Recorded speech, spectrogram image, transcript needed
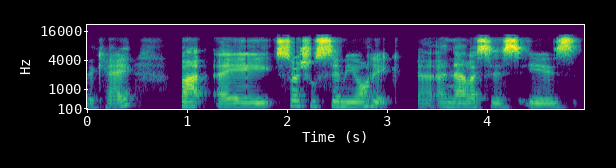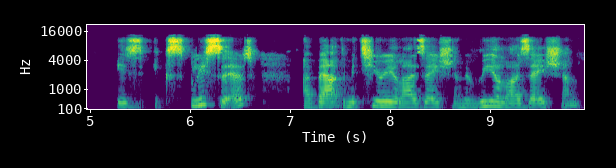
okay? But a social semiotic uh, analysis is, is explicit about the materialization, the realization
